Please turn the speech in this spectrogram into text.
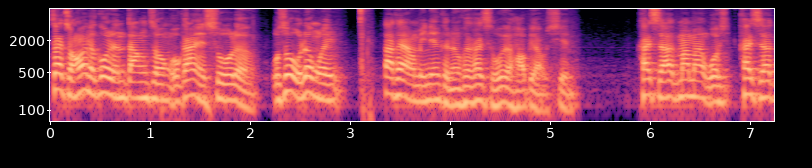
在转换的过程当中，我刚才也说了，我说我认为大太阳明年可能会开始会有好表现，开始要慢慢，我开始要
